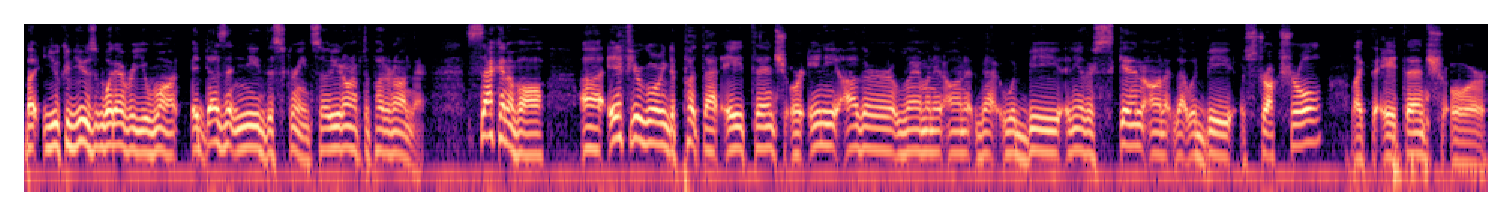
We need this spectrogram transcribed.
but you could use whatever you want. It doesn't need the screen, so you don't have to put it on there. Second of all, uh, if you're going to put that eighth inch or any other laminate on it that would be, any other skin on it that would be structural, like the eighth inch or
